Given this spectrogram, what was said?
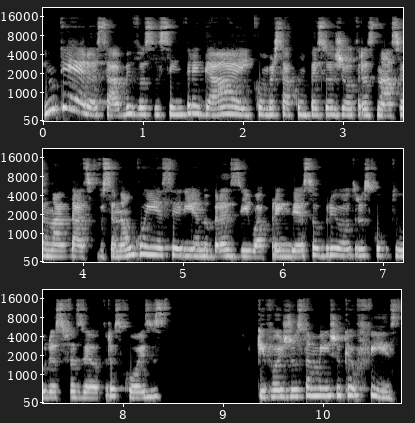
inteira, sabe? Você se entregar e conversar com pessoas de outras nacionalidades que você não conheceria no Brasil, aprender sobre outras culturas, fazer outras coisas que foi justamente o que eu fiz.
